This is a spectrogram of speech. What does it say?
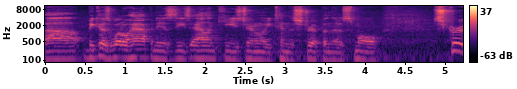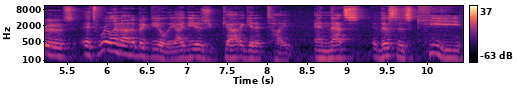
Uh, because what will happen is these Allen keys generally tend to strip in those small screws. It's really not a big deal. The idea is you've got to get it tight, and that's this is key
